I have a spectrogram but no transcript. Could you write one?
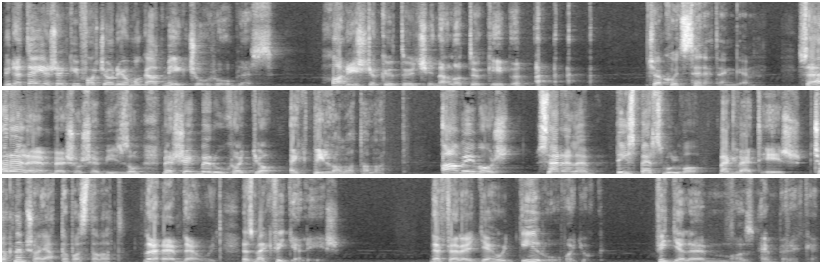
mire teljesen kifacsarja magát, még csóróbb lesz. Haristja kötőt csinál a tökéből. Csak hogy szeret engem. Szerelembe sose bízom, mert segbe rúghatja egy pillanat alatt. Ami most szerelem, tíz perc múlva megvetés. Csak nem saját tapasztalat. Nem, dehogy. Ez megfigyelés. Ne feledje, hogy író vagyok. Figyelem az embereket.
